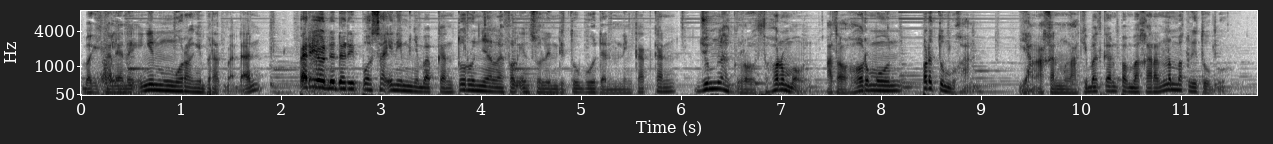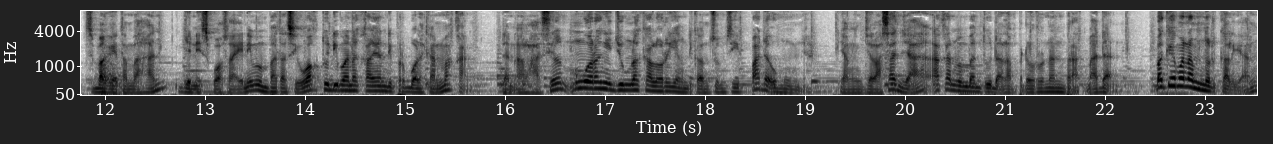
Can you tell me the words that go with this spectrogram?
Bagi kalian yang ingin mengurangi berat badan, Periode dari puasa ini menyebabkan turunnya level insulin di tubuh dan meningkatkan jumlah growth hormone atau hormon pertumbuhan yang akan mengakibatkan pembakaran lemak di tubuh. Sebagai tambahan, jenis puasa ini membatasi waktu di mana kalian diperbolehkan makan, dan alhasil mengurangi jumlah kalori yang dikonsumsi pada umumnya, yang jelas saja akan membantu dalam penurunan berat badan. Bagaimana menurut kalian?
